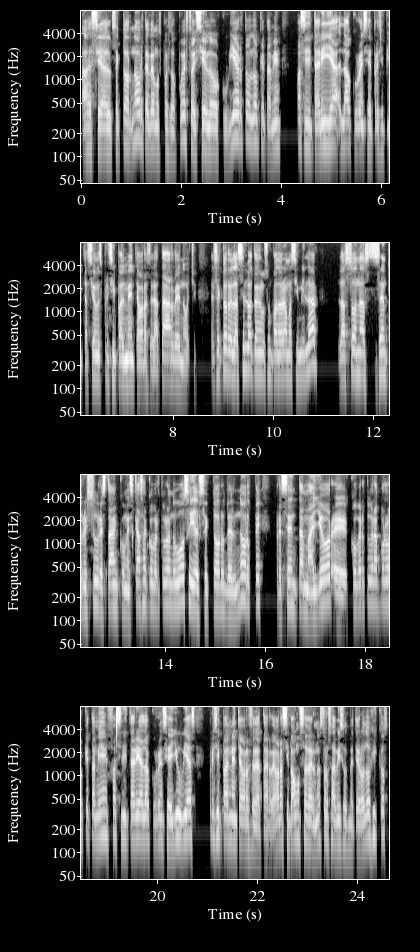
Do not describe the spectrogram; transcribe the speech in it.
hacia el sector norte vemos pues lo opuesto, hay cielo cubierto, lo que también facilitaría la ocurrencia de precipitaciones principalmente a horas de la tarde, noche. El sector de la selva tenemos un panorama similar, las zonas centro y sur están con escasa cobertura nubosa y el sector del norte presenta mayor eh, cobertura, por lo que también facilitaría la ocurrencia de lluvias principalmente a horas de la tarde. Ahora si vamos a ver nuestros avisos meteorológicos.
